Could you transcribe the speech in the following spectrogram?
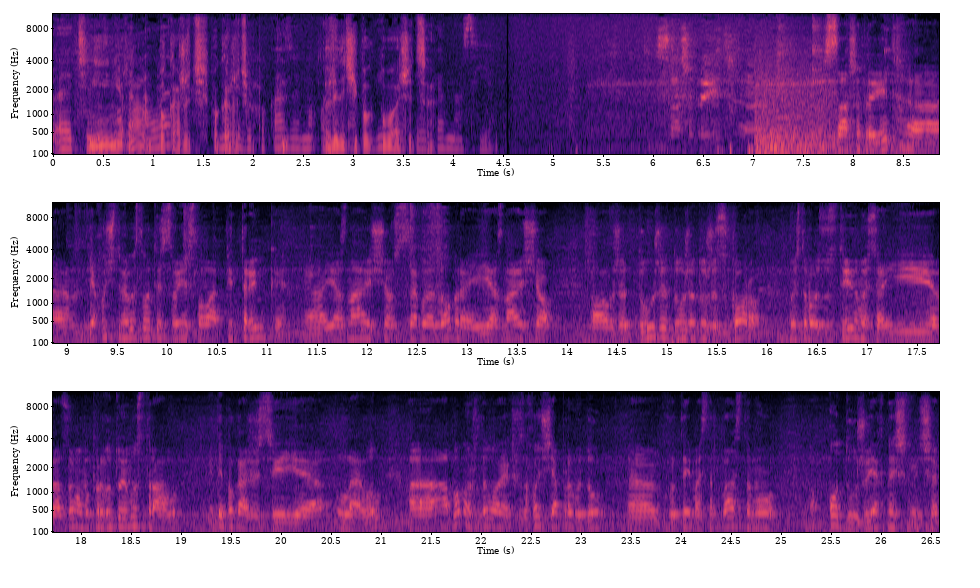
е, чи не ні, зможе, нам але покажуть, покажуть. Ми тобі показуємо ось Глядачі відео, побачать це. яке в нас є. Саша, привіт. Саша, привіт. Е, Я хочу тобі висловити свої слова підтримки. Е, Я знаю, що все буде добре, і я знаю, що е, вже дуже, дуже, дуже скоро ми з тобою зустрінемося і разом ми приготуємо страву, і ти покажеш свій е, левел. Або, можливо, якщо захочеш, я проведу е, крутий майстер-клас, тому одужу якнайшвидше.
